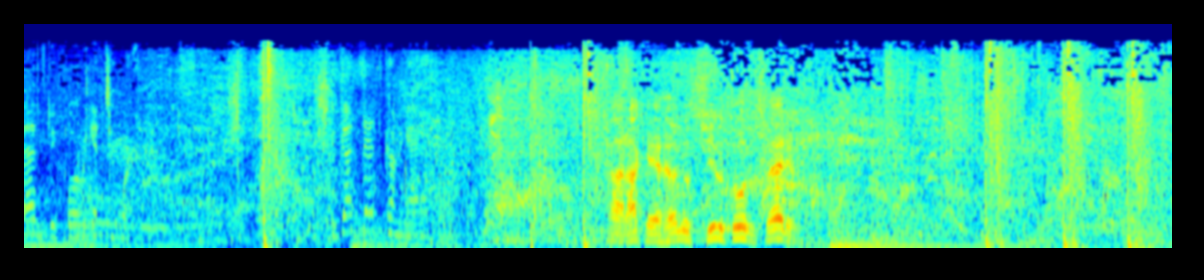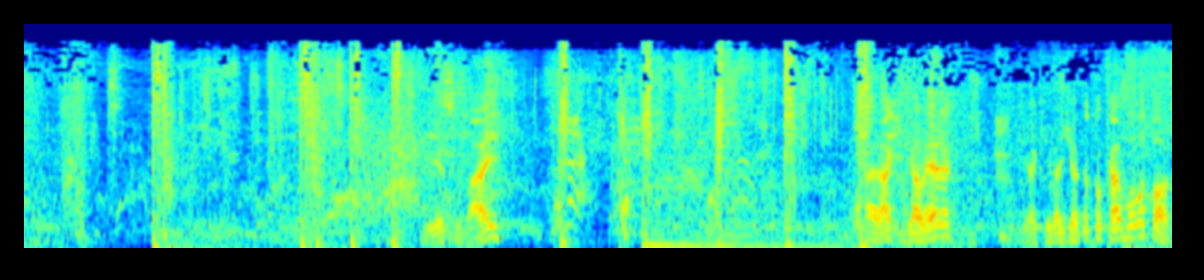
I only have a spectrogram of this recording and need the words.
Zeds before we get to work. We've got Zeds coming at us. Caraca, errando os tiros tudo, sério. Isso, vai. Caraca, galera. Aqui não adianta tocar molotov.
